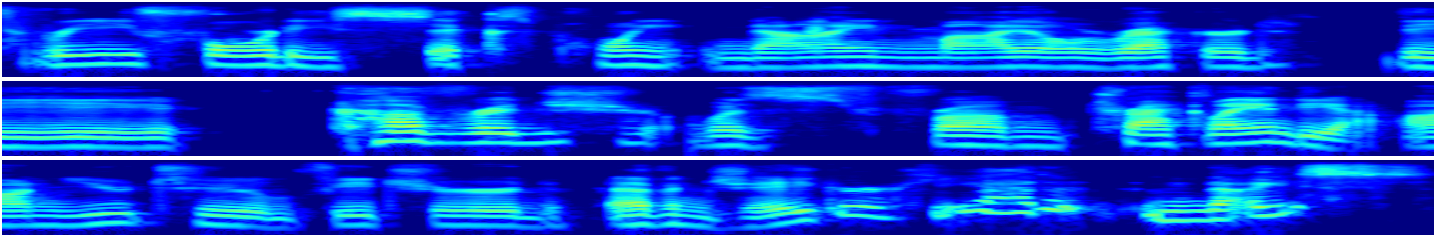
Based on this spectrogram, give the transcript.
346.9 mile record. The coverage was from Tracklandia on YouTube, featured Evan Jager. He had a nice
